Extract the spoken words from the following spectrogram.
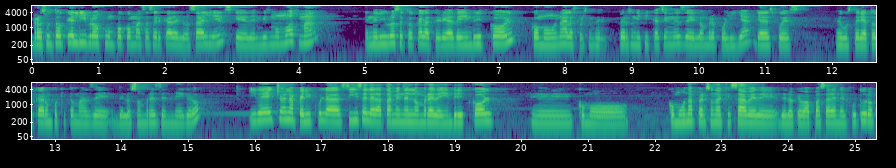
resultó que el libro fue un poco más acerca de los aliens que del mismo Mothman. En el libro se toca la teoría de Indrid Cole como una de las personificaciones del hombre polilla. Ya después me gustaría tocar un poquito más de, los hombres de negro. Y de hecho en la película sí se le da también el nombre de Indrid Cole eh, como, como una persona que sabe de, lo que va a pasar en el futuro.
